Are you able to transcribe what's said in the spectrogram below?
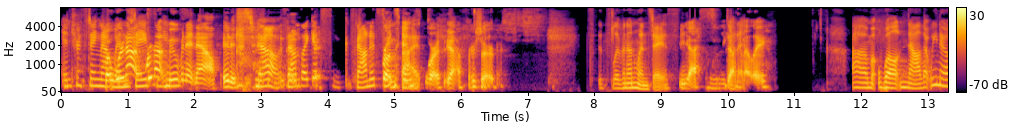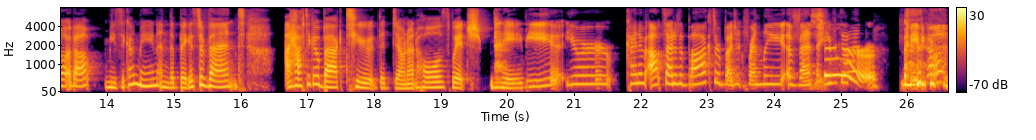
Interesting that But we're not we're not moving it now. It is No, it sounds like it's found its from sweet spot. henceforth. Yeah, for sure. It's, it's living on Wednesdays. Yes, Totally get it. definitely. Um, well, now that we know about Music on Main and the biggest event, I have to go back to the donut holes, which maybe your kind of outside of the box or budget friendly event that you've done. Maybe not.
